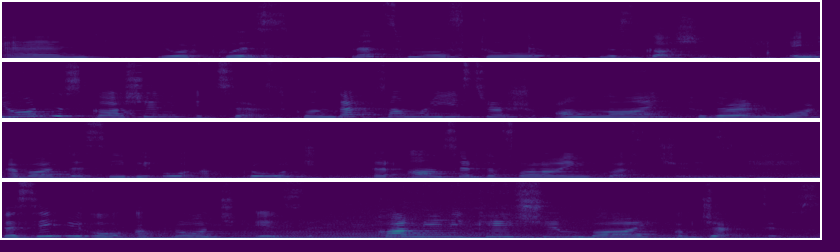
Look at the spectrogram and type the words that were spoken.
and your quiz. Let's move to discussion. In your discussion, it says conduct some research online to learn more about the CBO approach that answer the following questions. The CBO approach is communication by objectives.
